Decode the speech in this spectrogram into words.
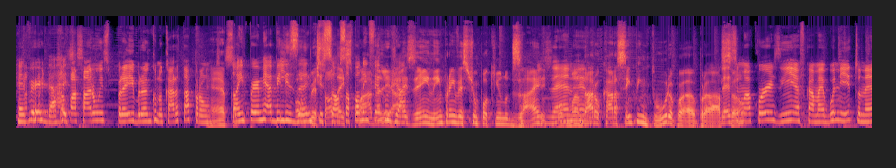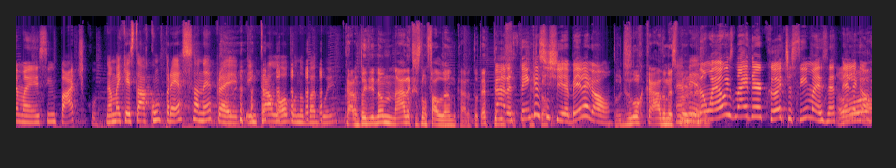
É Só verdade. passaram um spray branco no cara tá pronto. É, Só pô, Pô, o impermeabilizante, pessoal só, da só podem espada, enferrujar. aliás, hein, nem pra investir um pouquinho no design. Pois é, Pô, né? mandaram o cara sem pintura pra, pra ação. Desse uma corzinha, ficar mais bonito, né? Mais simpático. Não, mas que eles estavam com pressa, né? Pra entrar logo no bagulho. Cara, não tô entendendo nada que vocês estão falando, cara. Tô até triste. Cara, tem que Vocês tão- assistir, é bem legal. Tô deslocado nesse É programa. mesmo. Não é o Snyder Cut, assim, mas é, é legal.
